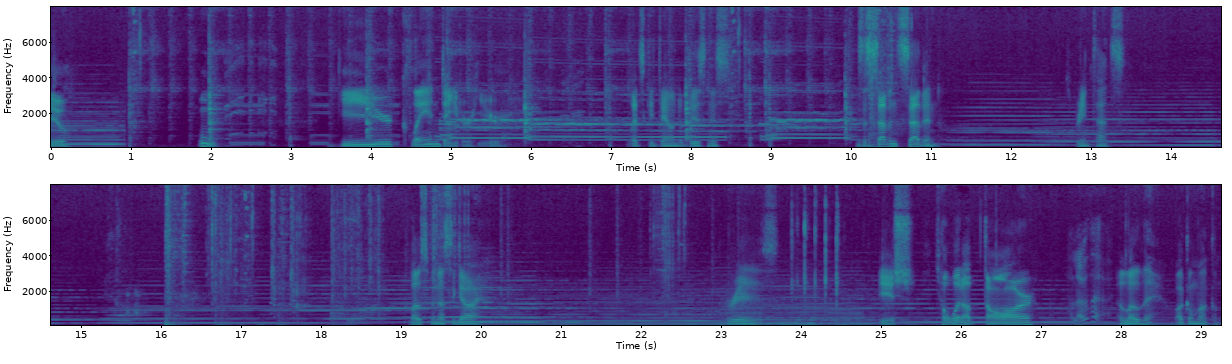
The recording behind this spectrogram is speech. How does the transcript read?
two. Ooh. Gear Clan Dater here. Let's get down to business. It's a 7-7. It's pretty intense. Close, but no cigar. Riz. Ish. Yo, what up, Dar? Hello there. Hello there. Welcome, welcome.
